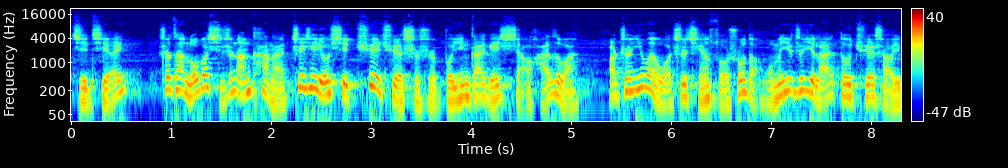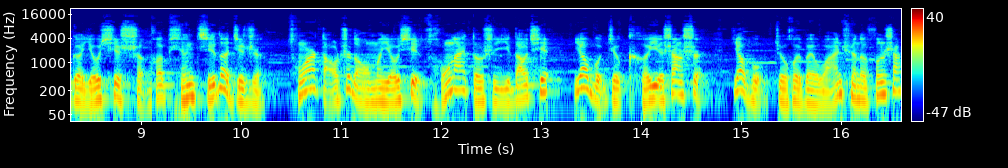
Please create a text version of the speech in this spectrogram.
GTA。这在萝卜喜之郎看来，这些游戏确确实实不应该给小孩子玩。而正因为我之前所说的，我们一直以来都缺少一个游戏审核评级的机制，从而导致的我们游戏从来都是一刀切，要不就可以上市，要不就会被完全的封杀。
